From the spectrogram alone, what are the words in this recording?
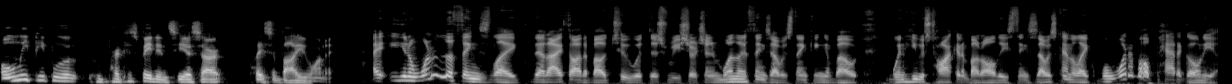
only people who, participate in CSR place a value on it. I, you know, one of the things like that I thought about too with this research, and one of the things I was thinking about when he was talking about all these things, I was kind of like, well, what about Patagonia?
